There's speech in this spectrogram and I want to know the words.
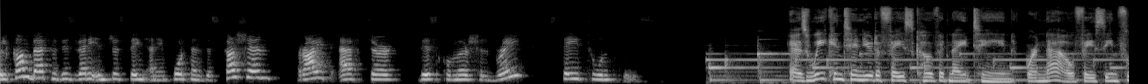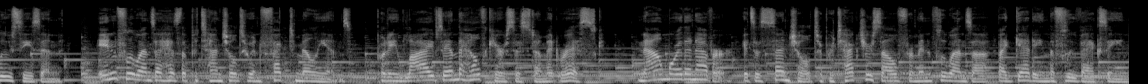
We'll come back to this very interesting and important discussion right after this commercial break. Stay tuned, please. As we continue to face COVID 19, we're now facing flu season. Influenza has the potential to infect millions, putting lives and the healthcare system at risk. Now more than ever, it's essential to protect yourself from influenza by getting the flu vaccine.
